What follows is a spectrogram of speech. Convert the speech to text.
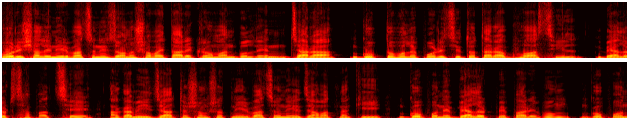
বরিশালে নির্বাচনী জনসভায় তারেক রহমান বললেন, যারা গুপ্ত বলে পরিচিত তারা ভুয়া সিল, ব্যালট ছাপাচ্ছে। আগামী জাতীয় সংসদ নির্বাচনে জামাত নাকি গোপনে ব্যালট পেপার এবং গোপন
